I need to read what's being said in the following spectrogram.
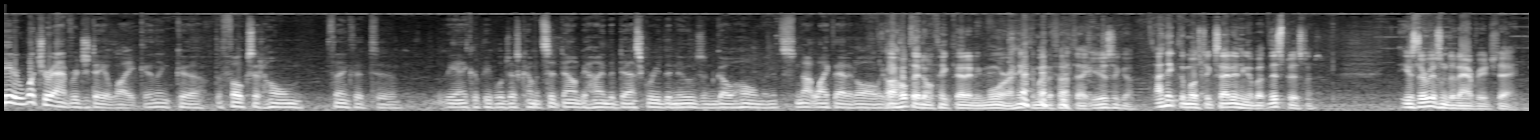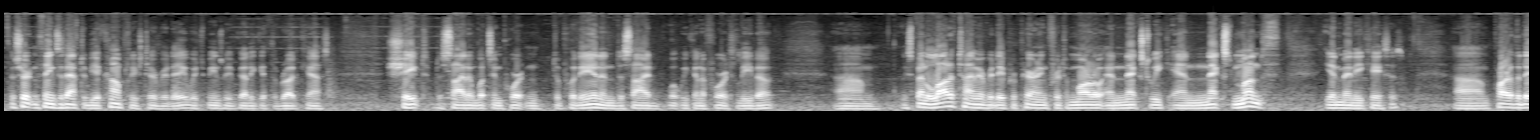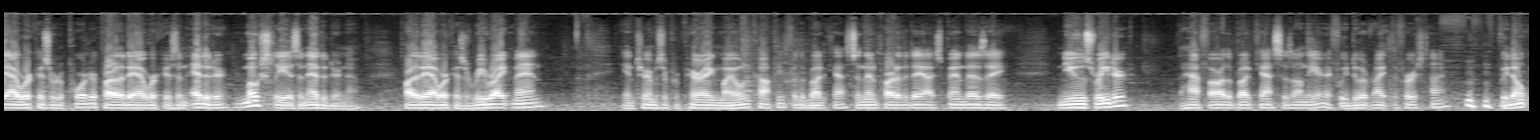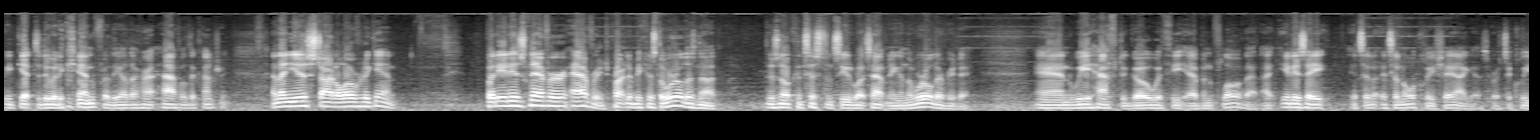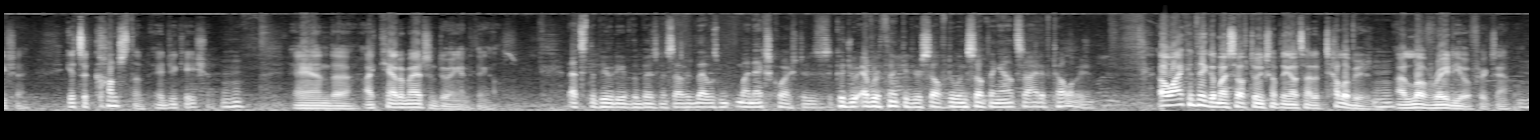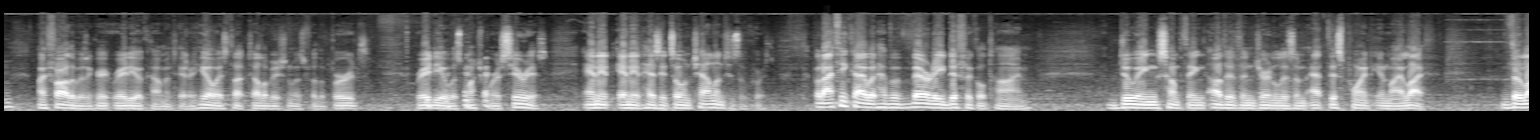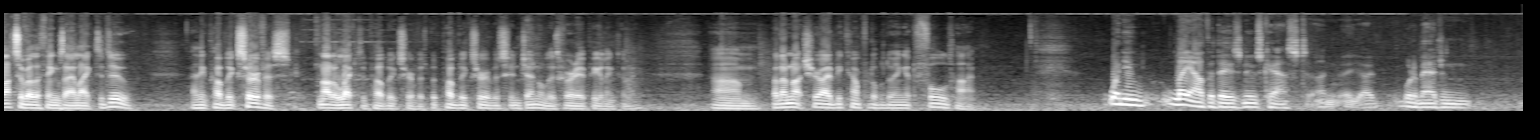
Peter, what's your average day like? I think uh, the folks at home think that uh, the anchor people just come and sit down behind the desk, read the news, and go home, and it's not like that at all. I hope they don't think that anymore. I think they might have thought that years ago. I think the most exciting thing about this business is there isn't an average day. There are certain things that have to be accomplished every day, which means we've got to get the broadcast shaped, decide on what's important to put in, and decide what we can afford to leave out. Um, we spend a lot of time every day preparing for tomorrow and next week and next month in many cases. Um, part of the day I work as a reporter, part of the day I work as an editor, mostly as an editor now. Part of the day I work as a rewrite man in terms of preparing my own copy for the broadcast, and then part of the day I spend as a news reader. The half hour the broadcast is on the air if we do it right the first time. if we don't, we get to do it again for the other half of the country. And then you just start all over again. But it is never average, partly because the world is not, there's no consistency in what's happening in the world every day and we have to go with the ebb and flow of that. It is a, it's, a, it's an old cliche, I guess, or it's a cliche. It's a constant education, mm -hmm. and uh, I can't imagine doing anything else. That's the beauty of the business. That was my next question: is could you ever think of yourself doing something outside of television? Oh, I can think of myself doing something outside of television. Mm -hmm. I love radio, for example. Mm -hmm. My father was a great radio commentator. He always thought television was for the birds. Radio was much more serious, and it and it has its own challenges, of course. But I think I would have a very difficult time doing something other than journalism at this point in my life. There are lots of other things I like to do. I think public service, not elected public service, but public service in general is very appealing to me. Um, but I'm not sure I'd be comfortable doing it full time. When you lay out the day's newscast, I would imagine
